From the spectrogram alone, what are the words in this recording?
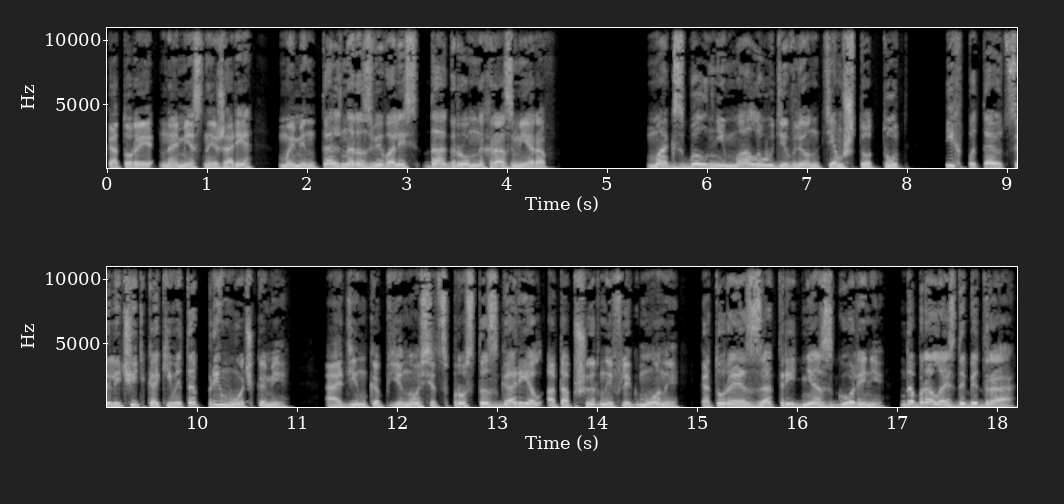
которые на местной жаре моментально развивались до огромных размеров. Макс был немало удивлен тем, что тут их пытаются лечить какими-то примочками. Один копьеносец просто сгорел от обширной флегмоны, которая за три дня с голени добралась до бедра.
